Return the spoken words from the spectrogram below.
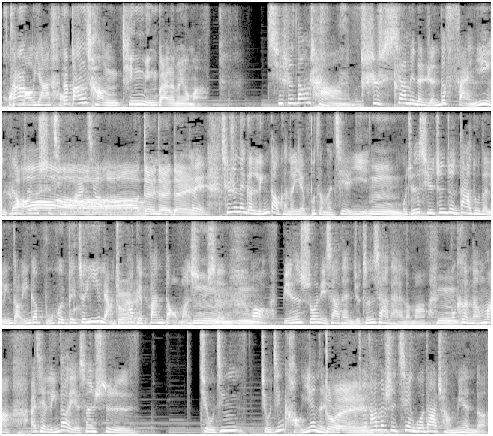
黄毛丫头他。当场听明白了没有嘛？其实当场是下面的人的反应让这个事情发酵了。啊，对对对对，其实那个领导可能也不怎么介意。嗯我觉得其实真正大度的领导应该不会被这一两句话给扳倒嘛，是不是？哦，别人说你下台，你就真下台了吗？不可能嘛！而且领导也算是久经久经考验的人，对我觉得他们是见过大场面的，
